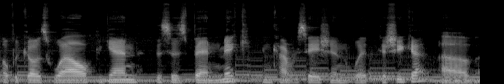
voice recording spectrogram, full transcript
Hope it goes well. Again, this has been Mick in conversation with Kashika of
